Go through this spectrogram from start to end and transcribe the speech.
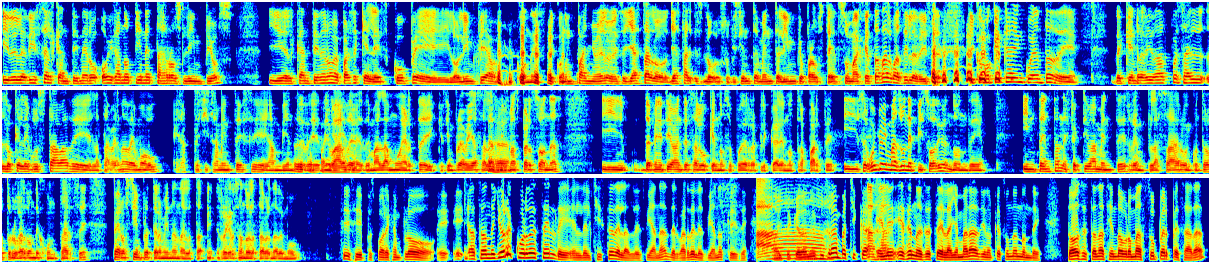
y le, le dice al cantinero, oiga, no tiene tarros limpios. Y el cantinero me parece que le escupe y lo limpia con este, con un pañuelo. Y le dice, ya está lo, ya está lo suficientemente limpio para usted, su majestad. Algo así le dice. Y como que cae en cuenta de, de que en realidad, pues a él lo que le gustaba de la taberna de Moe era precisamente ese ambiente de, de bar de, de mala muerte y que siempre veías a las Ajá. mismas personas. Y definitivamente es algo que no se puede replicar en otra parte. Y según yo hay más de un episodio en donde intentan efectivamente reemplazar o encontrar otro lugar donde juntarse, pero siempre terminan a la eh, regresando a la taberna de Moe. Sí, sí, pues por ejemplo, eh, eh, hasta donde yo recuerdo es el, de, el del chiste de las lesbianas, del bar de lesbianas que dice, ahí se quedan en su trampa, chica. Ese no es este de la llamada, sino que es uno en donde todos están haciendo bromas súper pesadas.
